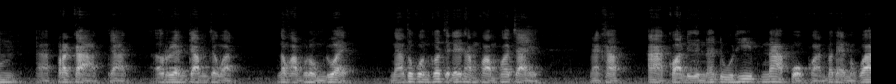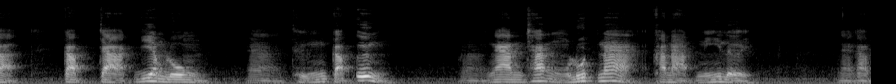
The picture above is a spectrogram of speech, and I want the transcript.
ำอ่าประกาศจากเรือนจำจังหวัดนครพนมด้วยนะทุกคนก็จะได้ทำความเข้าใจนะครับอ่าก่อนอื่นนะดูที่หน้าปกก่อนป้าแตนบอกว่า กลับจากเยี่ยมลุงถึงกับอึ้ง งานช่างรุดหน้าขนาดนี้เลยนะครับ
